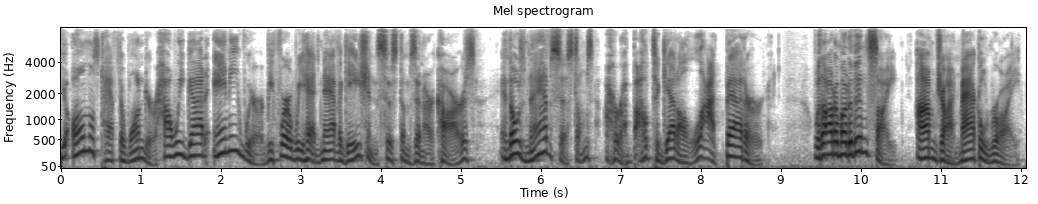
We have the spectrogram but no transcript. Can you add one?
You almost have to wonder how we got anywhere before we had navigation systems in our cars, and those nav systems are about to get a lot better. With Automotive Insight, I'm John McElroy.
